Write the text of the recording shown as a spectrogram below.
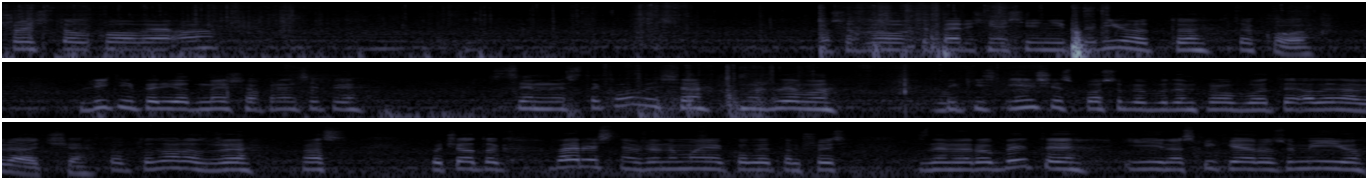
щось толкове, а особливо в теперішній осінній період, то тако. В літній період ми ще, в принципі, з цим не стикалися. Можливо, якісь інші способи будемо пробувати, але навряд чи. Тобто зараз вже у нас початок вересня, вже немає коли там щось з ними робити. І наскільки я розумію,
